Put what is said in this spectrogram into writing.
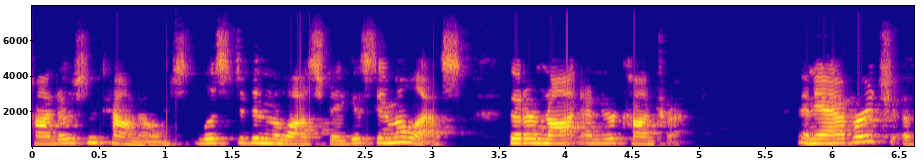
condos and townhomes listed in the Las Vegas MLS that are not under contract. An average of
